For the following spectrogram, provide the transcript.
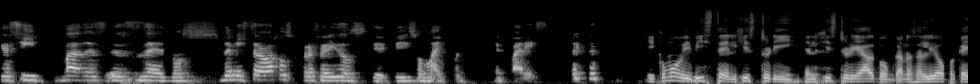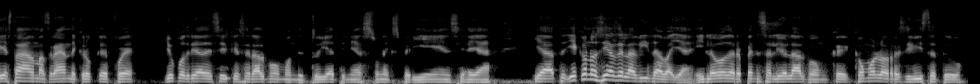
que sí, Bad es, de, los, de mis trabajos preferidos que, que hizo Michael, me parece. ¿Y cómo viviste el History, el History Album cuando salió? Porque ahí estabas más grande, creo que fue, yo podría decir que es el álbum donde tú ya tenías una experiencia, ya, ya, ya conocías de la vida, vaya, y luego de repente salió el álbum. ¿Qué, ¿Cómo lo recibiste tú?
